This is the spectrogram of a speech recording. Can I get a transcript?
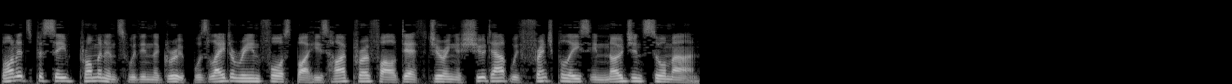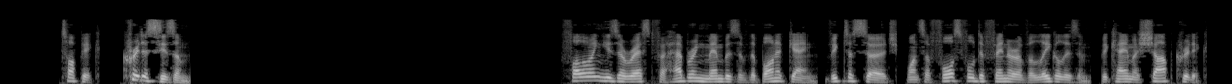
Bonnot's perceived prominence within the group was later reinforced by his high-profile death during a shootout with French police in Nogent-sur-Marne. Topic: Criticism. Following his arrest for harboring members of the Bonnot Gang, Victor Serge, once a forceful defender of illegalism, became a sharp critic.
